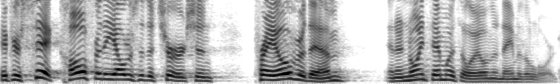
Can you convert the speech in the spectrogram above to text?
If you're sick, call for the elders of the church and pray over them and anoint them with oil in the name of the Lord.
